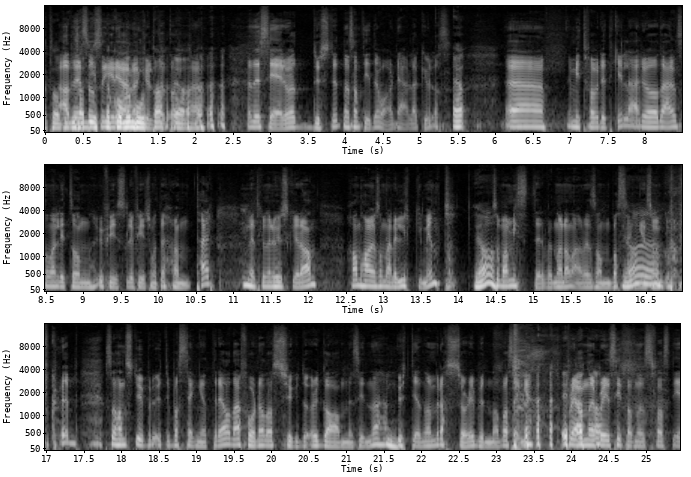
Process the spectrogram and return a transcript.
ut, og Ja, at det disse bitene kommer mot deg. Ja. Ja. Men det ser jo dust ut, men samtidig var den jævla kul, altså. Ja. Eh, mitt favorittkill er jo Det er en sånn en litt sånn ufyselig fyr som heter Hunt her. Jeg vet ikke om dere husker han. Han har en sånn der lykkemynt Ja. som han mister når han er ved en sånn basseng Ja, i sånn golfklubb. Så han stuper ut i bassenget etter det, og der får han jo da sugd organene sine Mm. ut gjennom rasshølet i bunnen av bassenget. Fordi han eh, blir sittende fast i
